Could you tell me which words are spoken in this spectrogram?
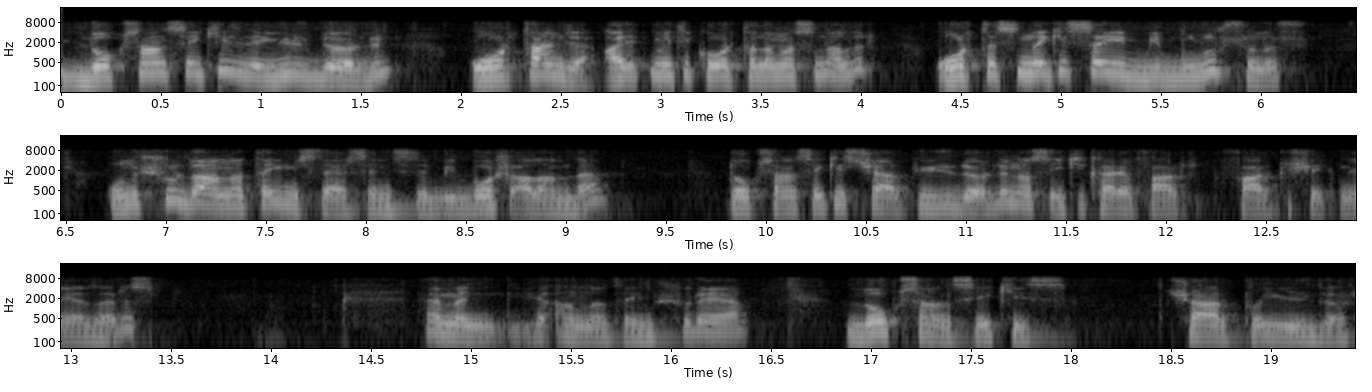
98 ile 104'ün ortanca aritmetik ortalamasını alır. Ortasındaki sayıyı bir bulursunuz. Onu şurada anlatayım isterseniz size bir boş alanda. 98 çarpı 104'ü nasıl iki kare farkı şeklinde yazarız? Hemen anlatayım şuraya. 98 çarpı 104.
